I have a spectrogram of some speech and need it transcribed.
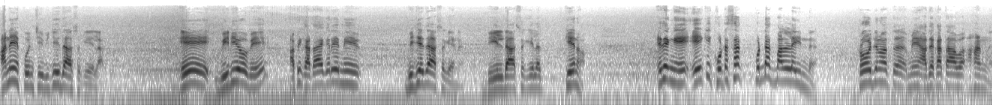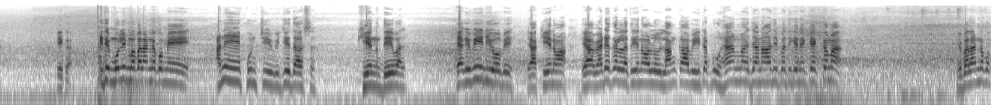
අනේ පුංචි විජේදාස කියලා. ඒ විඩියෝවේ අපි කතා කරේ මේ විජේදාස ගැන. දීල්දාස කියලා කියනවා. ඉතින් ඒක කොටසක් පොඩ්ඩක් බලලා ඉන්න. ප්‍රයෝජනවත් මේ අද කතාව අහන්න. ඒක. ඉතින් මුලින්ම බලන්නකො මේ අනේ පුංචි විජේදාස කියන දේවල්. එයාගේ වීඩියෝවේ එයා කියනවා එයා වැඩ කරලා තියෙනවලු ලංකාවේ හිටපු හැම ජනාධිපති කෙනෙක් එක්කම මේ බලන්නකො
